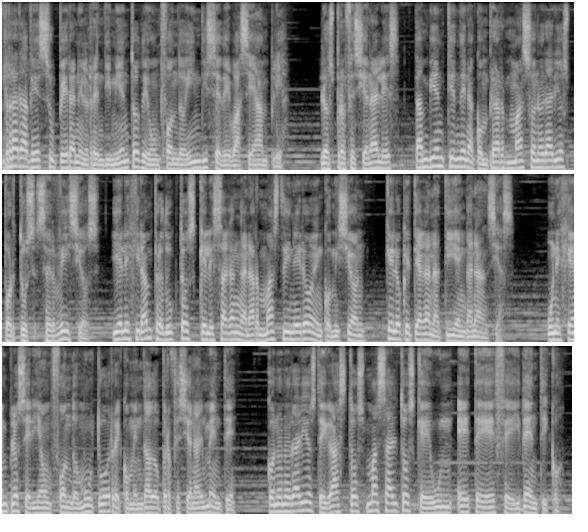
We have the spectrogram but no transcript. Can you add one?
rara vez superan el rendimiento de un fondo índice de base amplia. Los profesionales también tienden a comprar más honorarios por tus servicios y elegirán productos que les hagan ganar más dinero en comisión que lo que te hagan a ti en ganancias. Un ejemplo sería un fondo mutuo recomendado profesionalmente, con honorarios de gastos más altos que un ETF idéntico.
